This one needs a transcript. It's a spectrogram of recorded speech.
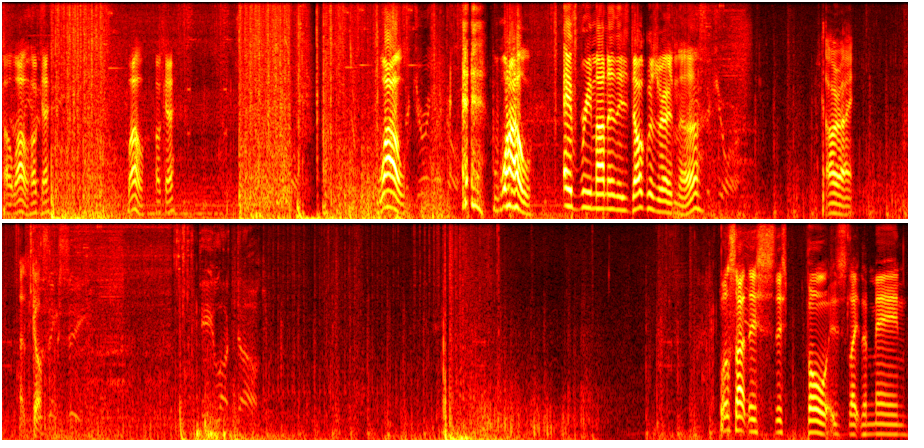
Oh wow, okay. Wow, okay. Wow! wow! Every man and his dog was around there. Alright. Let's go. Looks like this this boat is like the main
